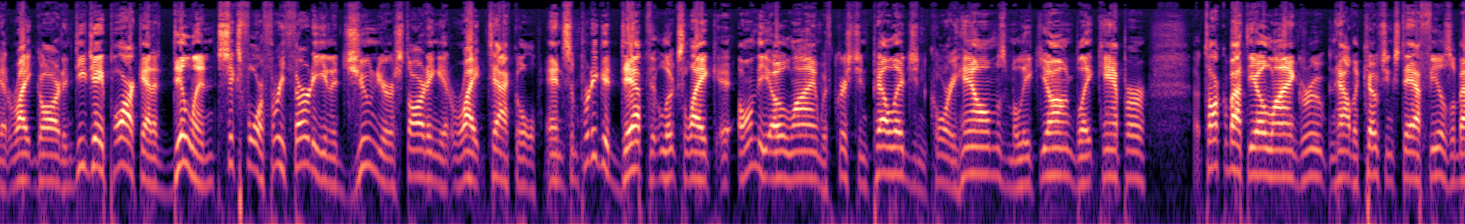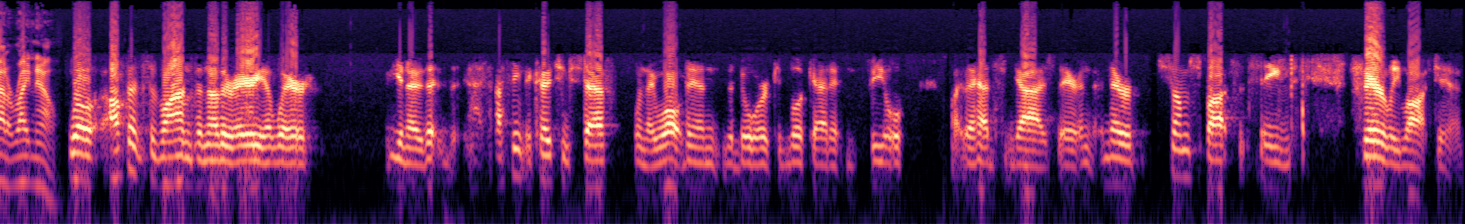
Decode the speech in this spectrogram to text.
at right guard, and DJ Park out of Dillon, 6'4", 330, and a junior starting at right tackle, and some pretty good depth. It looks like uh, on the O line with Christian Pellage and Corey Helms, Malik Young, Blake Camper. Uh, talk about the O line group and how the coaching staff feels about it right now. Well, offensive line's another area where, you know, that I think the coaching staff when they walked in the door could look at it and feel like they had some guys there, and, and there some spots that seemed fairly locked in.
